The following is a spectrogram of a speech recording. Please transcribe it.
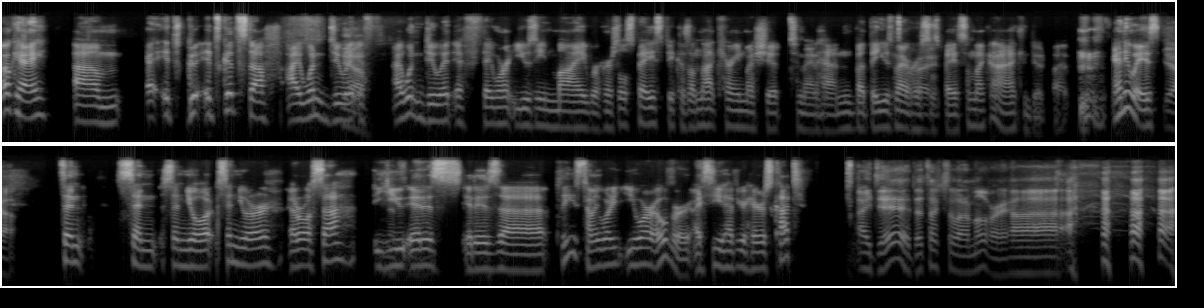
okay. Um, it's good. It's good stuff. I wouldn't do it if I wouldn't do it if they weren't using my rehearsal space because I'm not carrying my shit to Manhattan. But they use my rehearsal Right. space. I'm like, ah, I can do it. But anyways, yeah. sen, sen, senor, senor Rosa, you. That's It is. It is. Uh, please tell me what you are over. I see you have your hairs cut. I did. That's actually what I'm over. Uh,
